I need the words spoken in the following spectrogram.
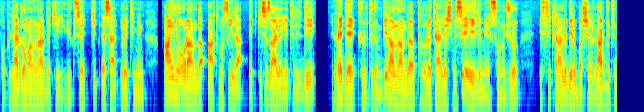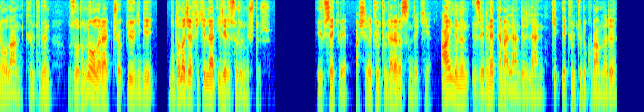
popüler romanlardaki yüksek kitlesel üretimin aynı oranda artmasıyla etkisiz hale getirildiği ve de kültürün bir anlamda proleterleşmesi eğilimi sonucu, istikrarlı bir başarılar bütünü olan kültürün zorunlu olarak çöktüğü gibi budalaca fikirler ileri sürülmüştür. Yüksek ve aşırı kültürler arasındaki aynının üzerine temellendirilen kitle kültürü kuramları,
